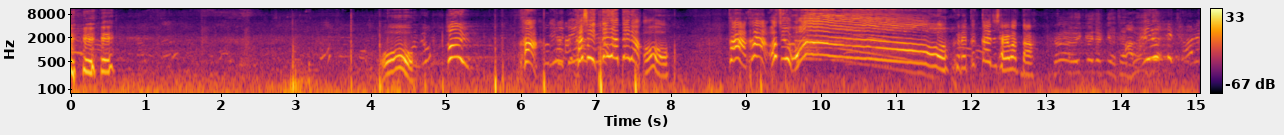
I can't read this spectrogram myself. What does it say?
오. 헐! 어. 가, 가! 어, 지금, 오! 그래, 끝까지 잘 봤다. 자 여기까지 할게요. 자 아, 뭐왜 이렇게 잘해?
